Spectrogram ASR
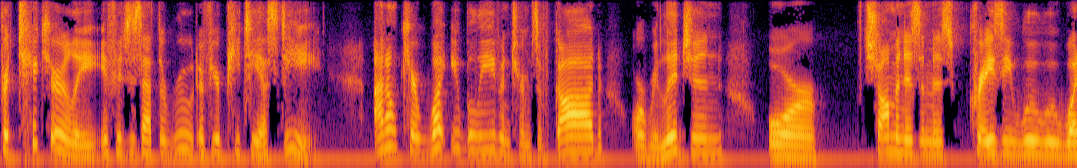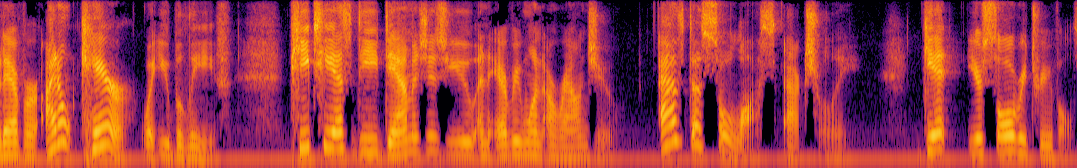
particularly if it is at the root of your PTSD. I don't care what you believe in terms of God or religion or shamanism is crazy, woo woo, whatever. I don't care what you believe. PTSD damages you and everyone around you, as does soul loss, actually. Get your soul retrievals.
